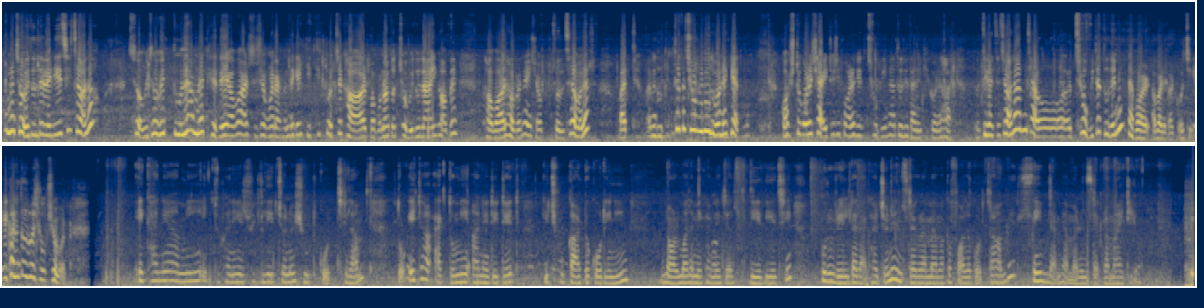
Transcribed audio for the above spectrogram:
আমরা ছবি তুলতে বেরিয়েছি, চলো। ছবি ছবি তুলে আমরা খেতে যাব, আর সুশোভন এখন থেকে কিটকিট করছে, খাওয়ার পাবো না, তো ছবি তোলাই হবে খাওয়ার হবে না, এইসব চলছে আমাদের। বাট আমি দু তিনটে তো ছবি তুলবো নাকি এত? কষ্ট করে শাড়ি টাড়ি পরে যদি ছবি না তুলি, তাহলে কী করে হয়? তো ঠিক আছে, চলো, আমি ছবিটা তুলে নিই, তারপর আবার রেকর্ড করছি। এখানে তুলবো শুভ শোভন। এখানে আমি একটুখানি রিলের জন্য শ্যুট করছিলাম। তো এটা একদমই আনএডিটেড কিছু কাটও করিনি। নর্মাল আমি এখানে জাস্ট দিয়ে দিয়েছি। পুরো রিলটা দেখার জন্য ইনস্টাগ্রামে আমাকে ফলো করতে হবে। সেম নামে আমার ইনস্টাগ্রাম আইডিও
